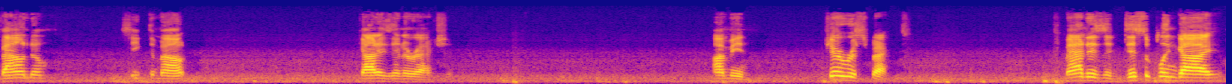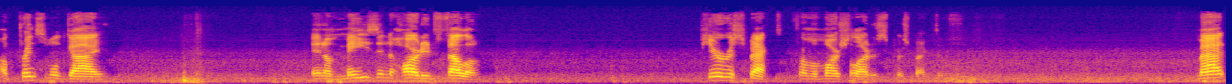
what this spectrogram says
Found him. Seeked him out. Got his interaction. I mean, pure respect. Matt is a disciplined guy, a principled guy, an amazing hearted fellow. Pure respect from a martial artist perspective. Matt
